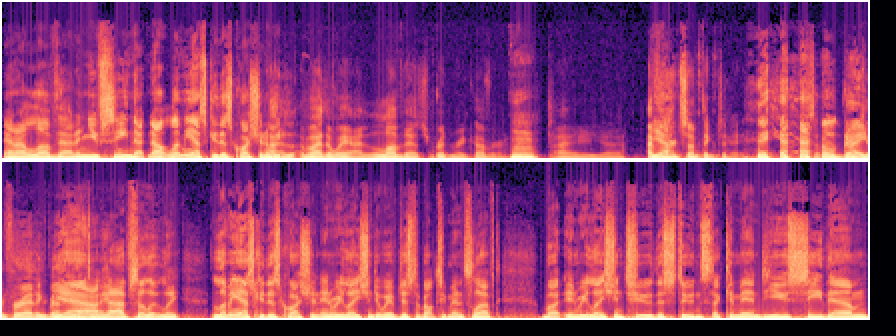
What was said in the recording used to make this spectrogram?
And I love that. And you've seen that. Now, let me ask you this question. We, I, by the way, I love that sprint and recover. Hmm. I. Uh, I've yeah. learned something today. yeah. So oh, great. Thank you for adding value yeah, to me. absolutely. Let me ask you this question in relation to, we have just about two minutes left, but in relation to the students that come in, do you see them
